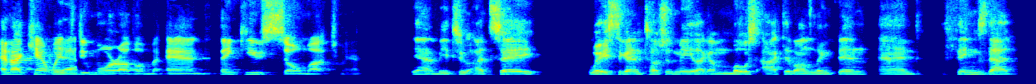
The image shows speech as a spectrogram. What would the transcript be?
and I can't wait yeah. to do more of them. And thank you so much, man. Yeah, me too. I'd say ways to get in touch with me. Like I'm most active on LinkedIn and things that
